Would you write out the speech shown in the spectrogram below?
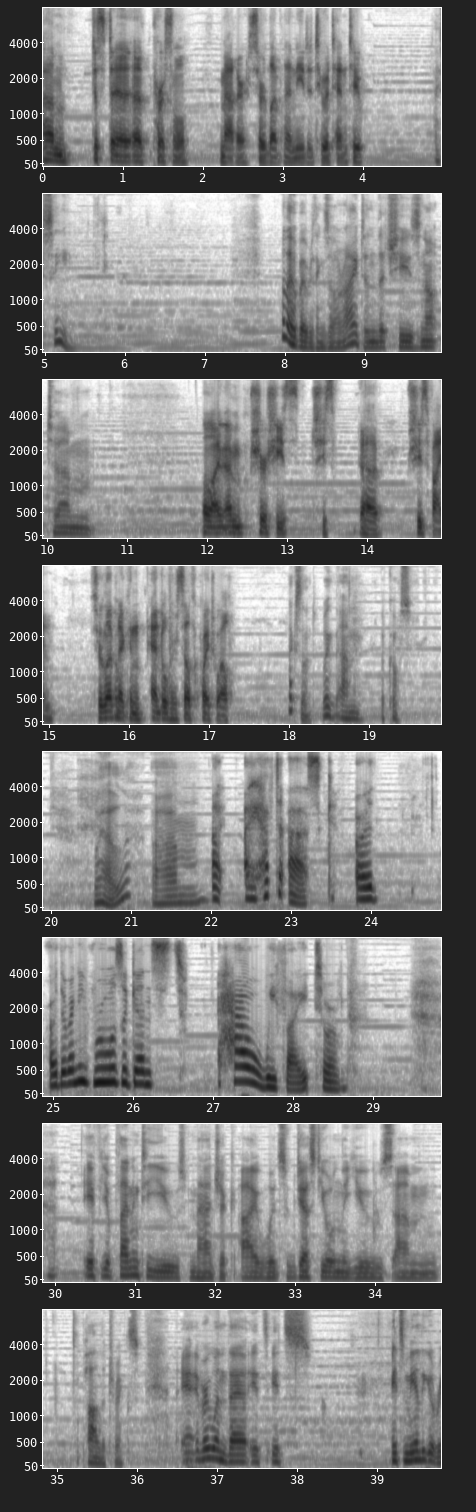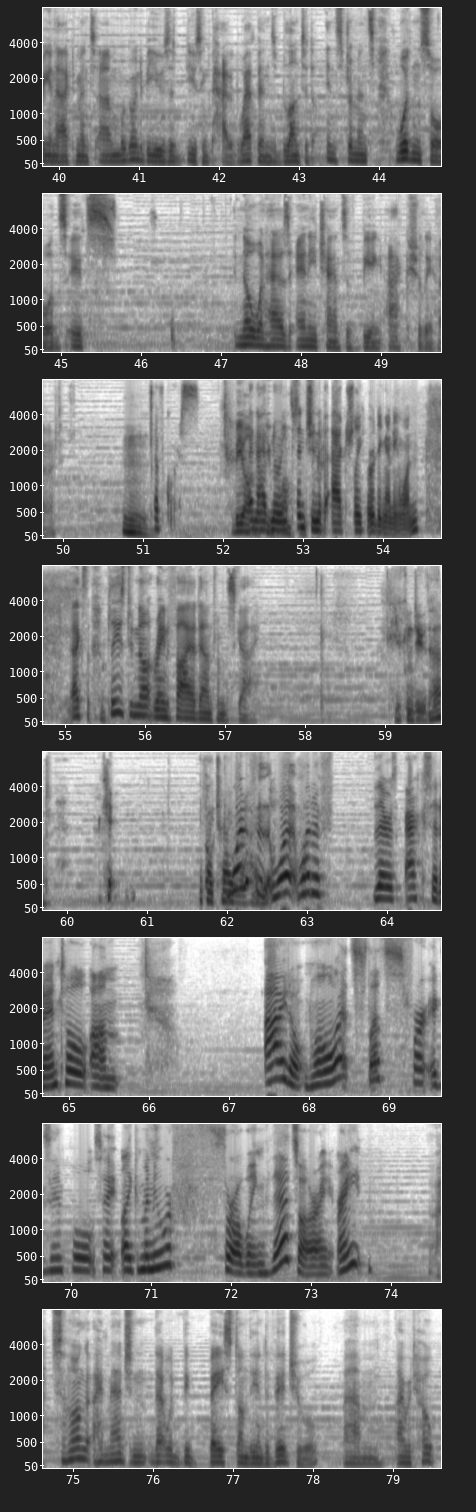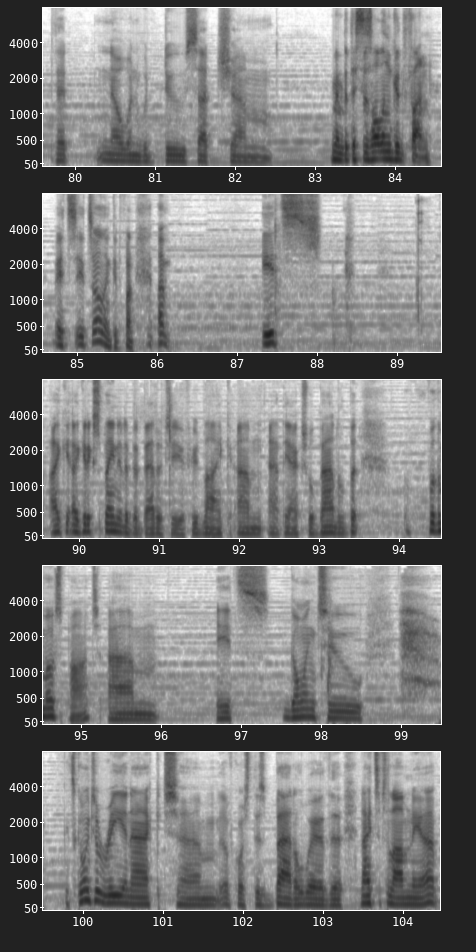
Um, just a, a personal matter Sir Levna needed to attend to. I see. Well, I hope everything's all right and that she's not um, Oh, I, I'm sure she's she's uh, she's fine. Sir Levna can handle herself quite well. Excellent. Well, Um, of course. Well, um, I I have to ask: are are there any rules against how we fight, or if you're planning to use magic, I would suggest you only use um, Politrix. Everyone there, it's it's it's merely a reenactment. Um, we're going to be using using padded weapons, blunted instruments, wooden swords. It's no one has any chance of being actually hurt. Hmm. of course? Beyond and I have no intention of actually hurting anyone. Excellent. Please do not rain fire down from the sky. You can do that. Okay, If I try, what if hide. what what if there's accidental um I don't know. Let's let's for example say like manure throwing. That's all right, right? Uh, So long, I imagine that would be based on the individual. Um, I would hope that no one would do such. Um, Remember, this is all in good fun. it's it's all in good fun. Um, it's. I, c- I could explain it a bit better to you if you'd like um, at the actual battle, but for the most part, um, it's going to it's going to reenact, um, of course, this battle where the Knights of Solamnia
